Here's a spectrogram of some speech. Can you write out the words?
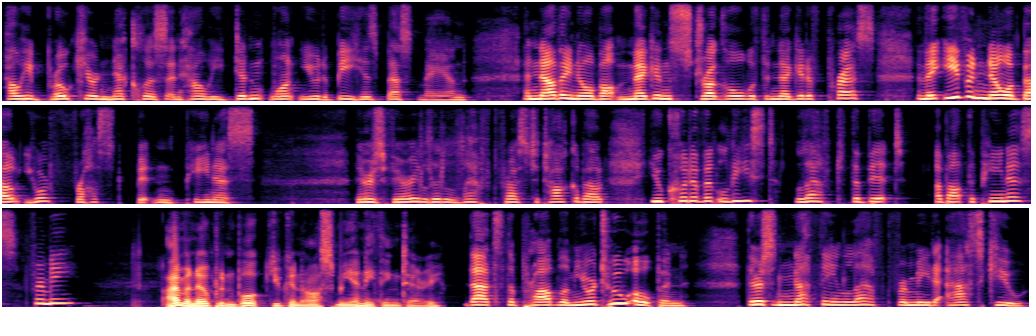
how he broke your necklace, and how he didn't want you to be his best man. And now they know about Meghan's struggle with the negative press, and they even know about your frostbitten penis. There's very little left for us to talk about. You could have at least left the bit about the penis for me. I'm an open book. You can ask me anything, Terry. That's the problem. You're too open. There's nothing left for me to ask you.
